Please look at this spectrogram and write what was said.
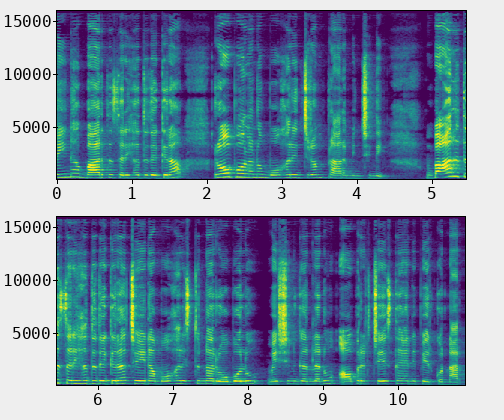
చైనా భారత సరిహద్దు దగ్గర రోబోలను మోహరించడం ప్రారంభించింది. భారత సరిహద్దు దగ్గర చైనా మోహరిస్తున్న రోబోలు మెషిన్ గన్లను ఆపరేట్ చేస్తాయని పేర్కొన్నారు.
